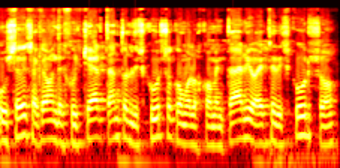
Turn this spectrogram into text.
Ustedes acaban de escuchar tanto el discurso como los comentarios a este discurso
